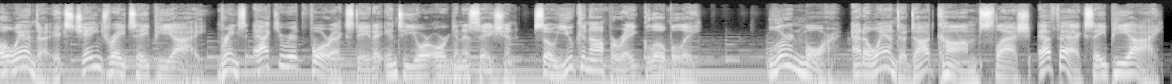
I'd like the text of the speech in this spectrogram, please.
Oanda Exchange Rates API brings accurate Forex data into your organization so you can operate globally. Learn more at oanda.com/fxapi.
